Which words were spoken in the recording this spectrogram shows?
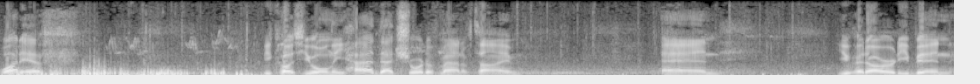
What if, because you only had that short amount of time and you had already been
